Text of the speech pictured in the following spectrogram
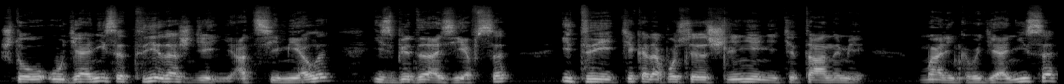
что у Диониса три рождения от Семелы, из бедра Зевса, и третье, когда после расчленения титанами маленького Диониса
